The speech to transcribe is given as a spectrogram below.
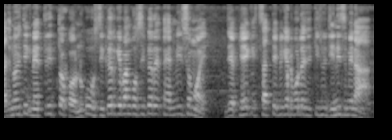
ᱨᱟᱡᱽᱱᱳᱭᱛᱤᱠ ᱱᱮᱛᱨᱤᱛᱛᱚ ᱠᱚ ᱱᱩᱠᱩ ᱥᱤᱠᱟᱹᱨ ᱜᱮ ᱵᱟᱝ ᱠᱚ ᱥᱤᱠᱟᱹᱨᱮᱫ ᱛᱟᱦᱮᱱ ᱢᱤᱫ ᱥᱚᱢᱚᱭ ᱡᱮ ᱯᱷᱮᱠ ᱥᱟᱨᱴᱤᱯᱷᱤᱠᱮᱴ ᱵᱚᱞᱮ ᱠᱤᱪᱷᱩ ᱡᱤᱱᱤᱥ ᱢᱮᱱᱟᱜᱼᱟ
